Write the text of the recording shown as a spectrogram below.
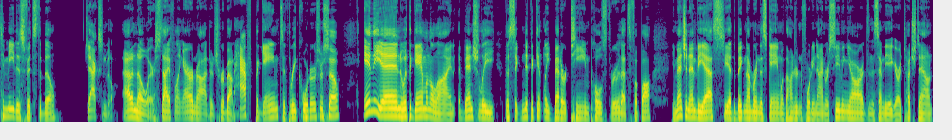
To me, this fits the bill. Jacksonville, out of nowhere, stifling Aaron Rodgers for about half the game to three quarters or so. In the end, with the game on the line, eventually the significantly better team pulls through. Yeah. That's football. You mentioned MVS. He had the big number in this game with 149 receiving yards and the 78 yard touchdown.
